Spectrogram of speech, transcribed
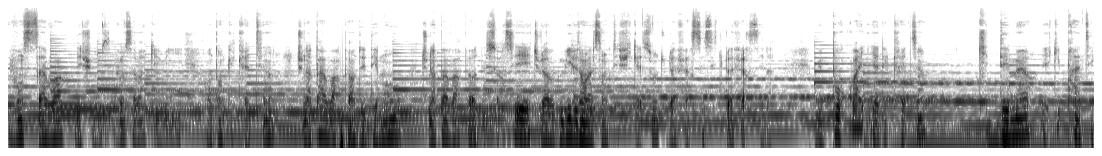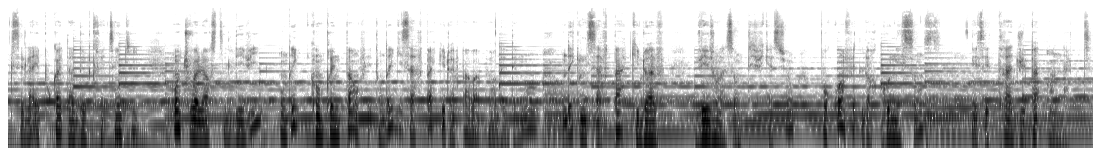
vont savoir des choses. Ils vont savoir que en tant que chrétien, tu n'as pas à avoir peur des démons, tu n'as pas à avoir peur des sorciers, tu dois vivre dans la sanctification, tu dois faire ceci, tu dois faire cela. Mais pourquoi il y a des chrétiens qui demeurent et qui pratiquent cela? Et pourquoi tu as d'autres chrétiens qui, quand tu vois leur style de vie, on dirait qu'ils ne comprennent pas en fait. On dirait qu'ils ne savent pas qu'ils ne doivent pas avoir peur des démons, on dirait qu'ils ne savent pas qu'ils doivent vivre dans la sanctification. Pourquoi en fait leur connaissance ne se traduit pas en acte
